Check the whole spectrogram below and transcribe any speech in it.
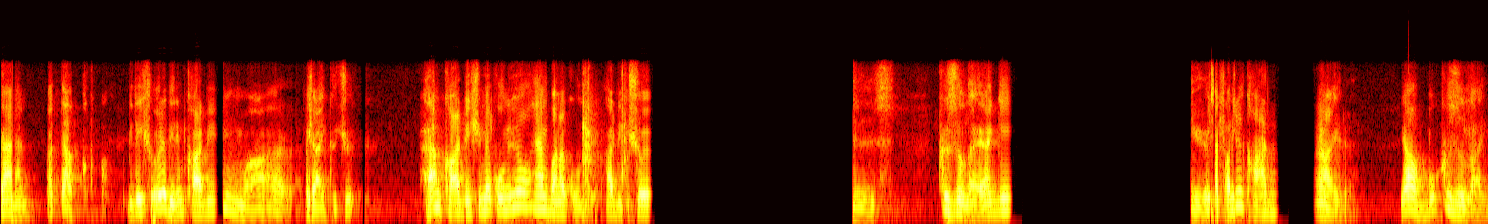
ben hatta bir de şöyle benim kardeşim var. beş ay küçük. Hem kardeşime konuyor hem bana konuyor. Hadi şöyle Kızılay'a gidiyor. Kardeşine ayrı. Ya bu Kızılay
